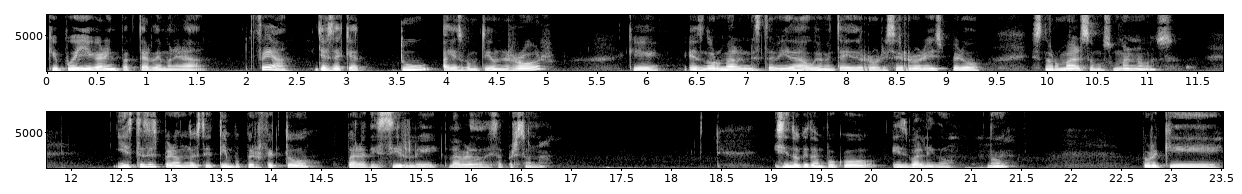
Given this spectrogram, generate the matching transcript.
que puede llegar a impactar de manera fea, ya sea que tú hayas cometido un error, que es normal en esta vida, obviamente hay errores, errores, pero es normal, somos humanos, y estés esperando este tiempo perfecto para decirle la verdad a esa persona. Y siento que tampoco es válido, ¿no? Porque,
